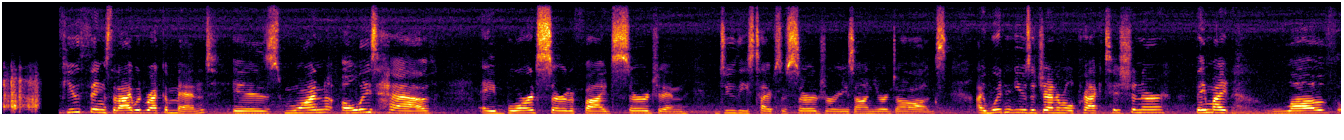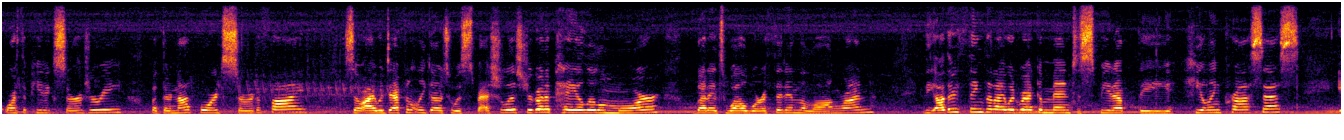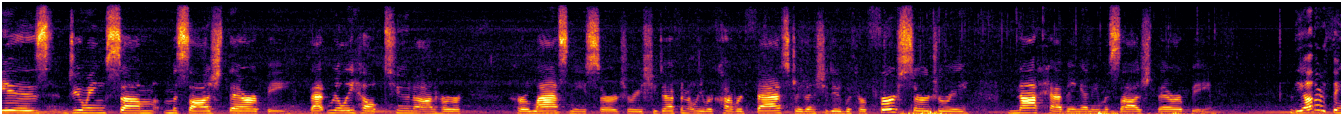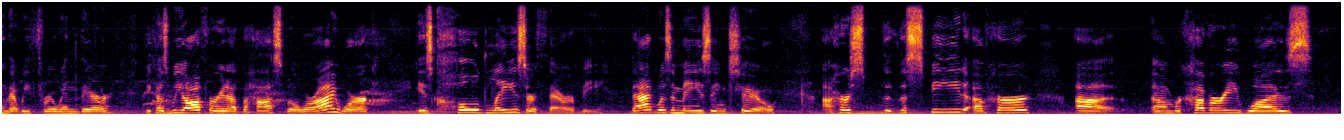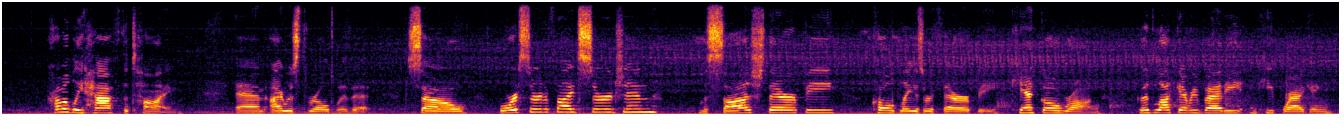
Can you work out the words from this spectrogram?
A few things that I would recommend is one, always have a board certified surgeon do these types of surgeries on your dogs. I wouldn't use a general practitioner. They might love orthopedic surgery, but they're not board certified. So I would definitely go to a specialist. You're going to pay a little more, but it's well worth it in the long run. The other thing that I would recommend to speed up the healing process is doing some massage therapy. That really helped Tuna on her her last knee surgery. She definitely recovered faster than she did with her first surgery, not having any massage therapy. The other thing that we threw in there, because we offer it at the hospital where I work, is cold laser therapy. That was amazing too. Uh, her the, the, speed of her uh, um, recovery was probably half the time, and I was thrilled with it. So, board certified surgeon, massage therapy, cold laser therapy. Can't go wrong. Good luck everybody and keep wagging.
